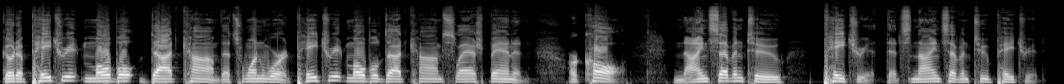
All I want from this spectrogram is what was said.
Go to patriotmobile.com. That's one word, patriotmobile.com slash Bannon. Or call 972 Patriot. That's 972 Patriot.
